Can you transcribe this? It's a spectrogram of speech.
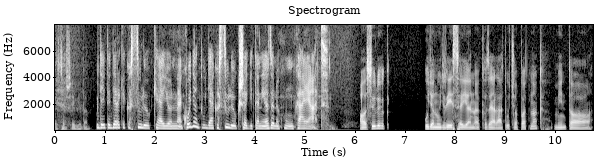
összességében. Ugye itt a gyerekek a szülőkkel jönnek. Hogyan tudják a szülők segíteni az önök munkáját? A szülők ugyanúgy részei ennek az ellátó csapatnak, mint a,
